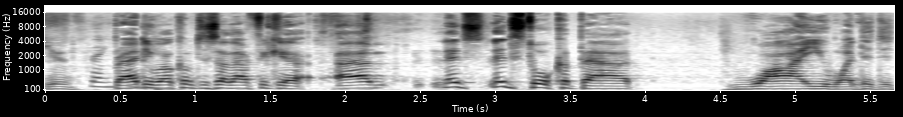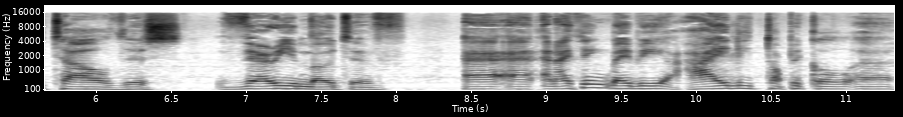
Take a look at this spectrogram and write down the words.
you. Thank Bradley, you. welcome to South Africa. Um, let's let's talk about why you wanted to tell this very emotive uh, and I think maybe highly topical uh,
